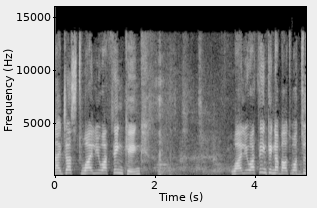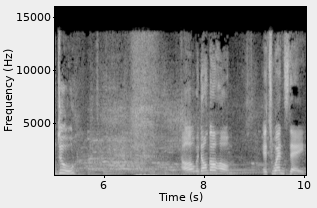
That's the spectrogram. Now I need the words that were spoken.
I just, while you are thinking, while you are thinking about what to do, oh, we don't go home. It's Wednesday.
